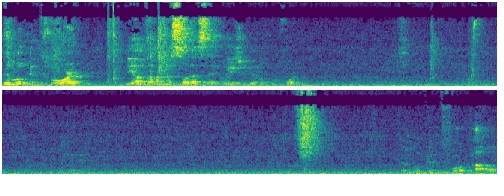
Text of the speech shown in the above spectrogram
they're looking for the autonomous, so that's the equation they're looking for. power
